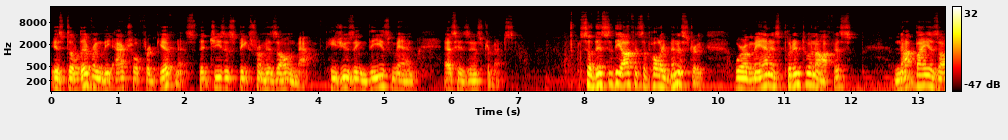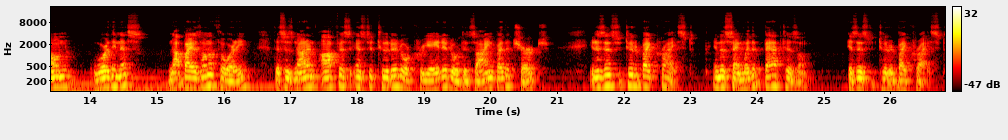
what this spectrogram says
is delivering the actual forgiveness that Jesus speaks from his own mouth. He's using these men as his instruments. So, this is the office of holy ministry, where a man is put into an office not by his own worthiness, not by his own authority. This is not an office instituted or created or designed by the church. It is instituted by Christ, in the same way that baptism is instituted by Christ.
